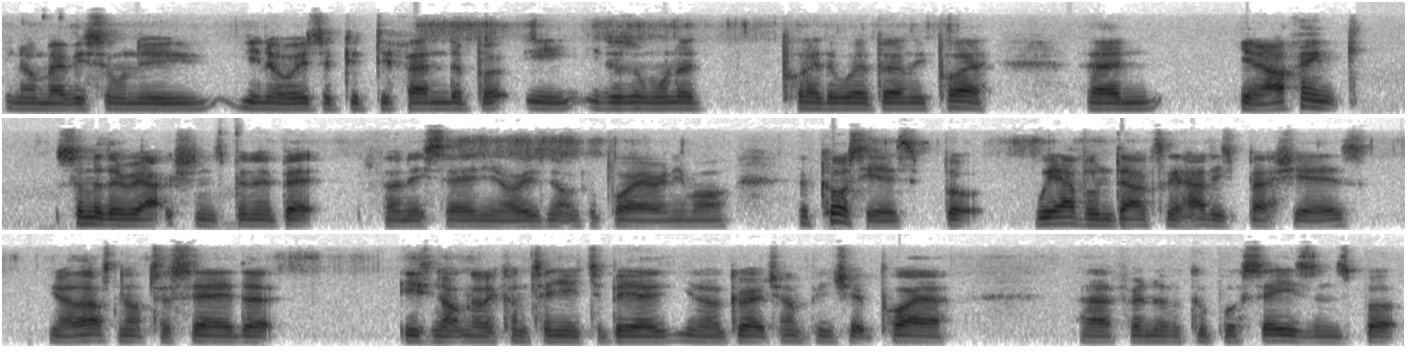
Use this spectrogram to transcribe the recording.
you know maybe someone who you know is a good defender, but he, he doesn't want to play the way Burnley play. And you know, I think some of the reactions been a bit funny, saying you know he's not a good player anymore. Of course he is, but we have undoubtedly had his best years. You know, that's not to say that he's not going to continue to be a you know great championship player uh, for another couple of seasons. But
